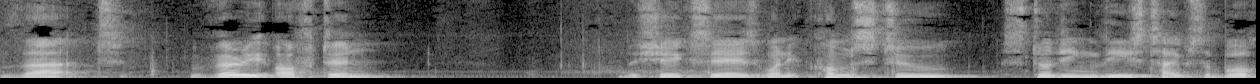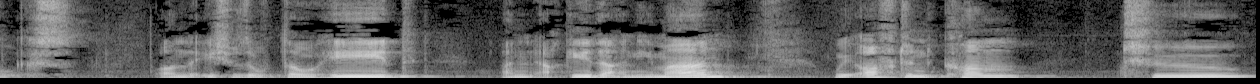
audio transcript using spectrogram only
that very often the Sheikh says when it comes to studying these types of books on the issues of Tawheed and Aqidah and Iman, we often come to,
